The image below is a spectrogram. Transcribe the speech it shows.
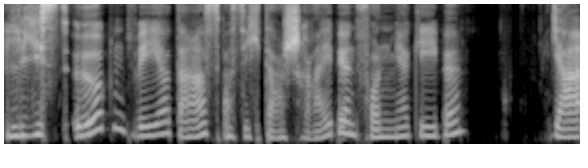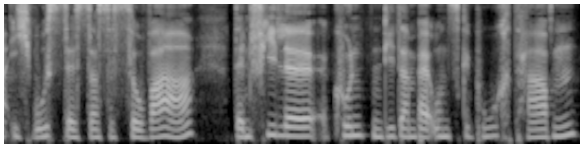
Liest irgendwer das, was ich da schreibe und von mir gebe? Ja, ich wusste es, dass es so war, denn viele Kunden, die dann bei uns gebucht haben,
